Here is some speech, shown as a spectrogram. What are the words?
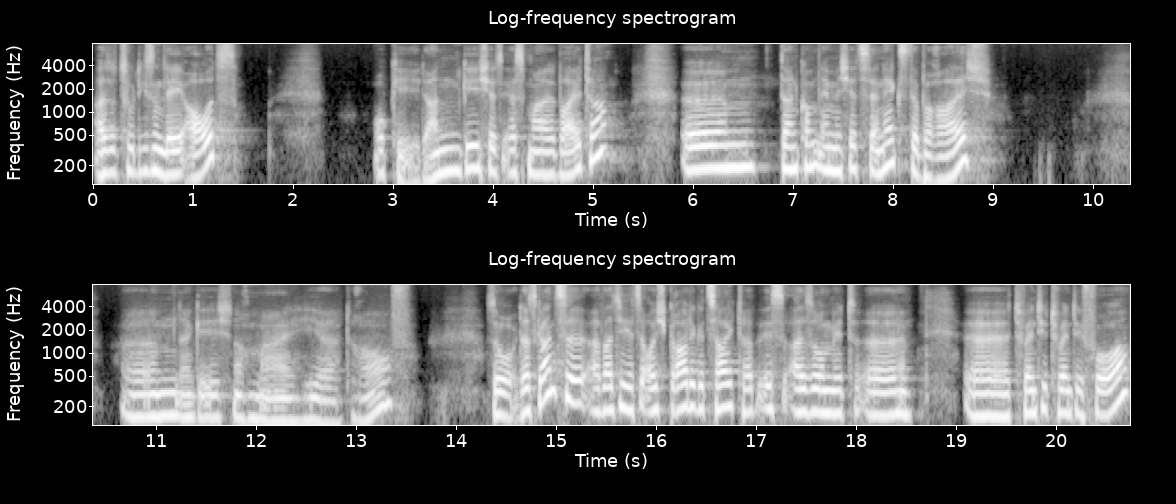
Also zu diesen Layouts. Okay, dann gehe ich jetzt erstmal weiter. Ähm, dann kommt nämlich jetzt der nächste Bereich. Ähm, dann gehe ich nochmal hier drauf. So, das Ganze, äh, was ich jetzt euch gerade gezeigt habe, ist also mit äh, äh, 2024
